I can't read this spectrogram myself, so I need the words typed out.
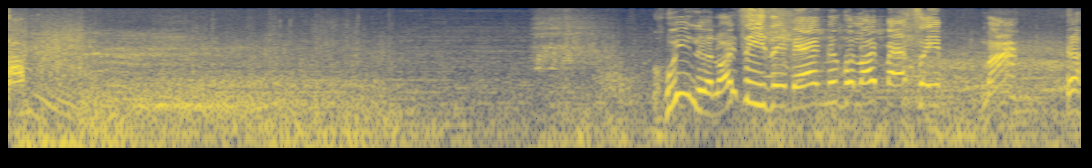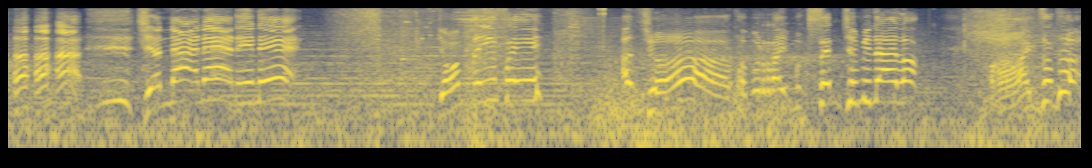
ตั้มหุยเหลือร้อยสี่สิบแบงนึกว่าร้อยแปดสิบมาชนะแน่นี่นี่โจมตีสี่อาเจ้าทำอะไรมึกเส้นฉันไม่ได้หรอกตายซะเถอะ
